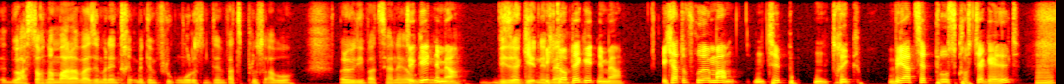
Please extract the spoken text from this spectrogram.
du? Du hast doch normalerweise immer den Trick mit dem Flugmodus und dem Watts Plus Abo. Weil du die Watts ja nicht. Der geht nicht mehr. Wieso der geht nicht Ich mehr? glaube, der geht nicht mehr. Ich hatte früher immer einen Tipp, einen Trick. WAZ Plus kostet ja Geld. Mhm.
